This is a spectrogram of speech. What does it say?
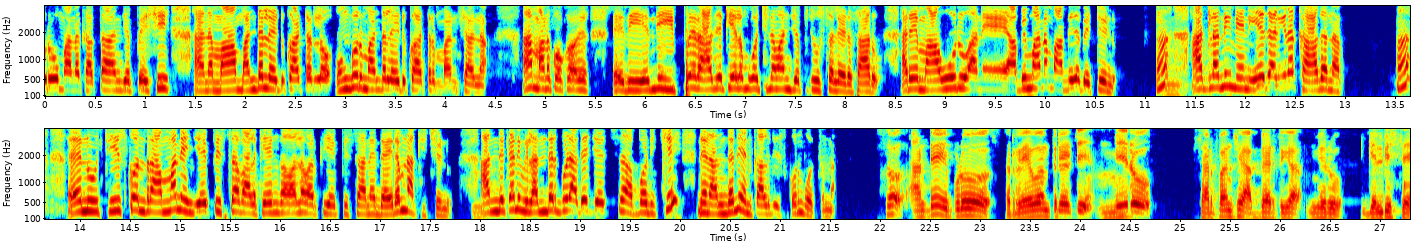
ఊరు మన కథ అని చెప్పేసి ఆయన మా మండల ఎడ్యుకాటర్లో ఒంగూరు మండల ఎడ్యుకాటర్ మనిషి ఆయన. ఆ, మనకు ఒక ఇది ఏంది ఇప్పుడే రాజకీయంలోకి వచ్చినామని చెప్పి చూస్తలేడు సారు. అరే మా ఊరు అనే అభిమానం మా మీద పెట్టిండు. అట్లని నేను ఏది అడిగినా కాదన్నారు. నువ్వు తీసుకొని రామ్మా నేను చేపిస్తా వాళ్ళకి ఏం కావాలో వాళ్ళకి చేపిస్తా అనే ధైర్యం నాకు ఇచ్చిండు. అందుకని వీళ్ళందరికీ కూడా అదే చేసి సపోర్ట్ ఇచ్చి నేను అందరిని వెనకాల తీసుకొని పోతున్నా. సో అంటే ఇప్పుడు రేవంత్ రెడ్డి మీరు సర్పంచ్ అభ్యర్థిగా మీరు గెలిపిస్తే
